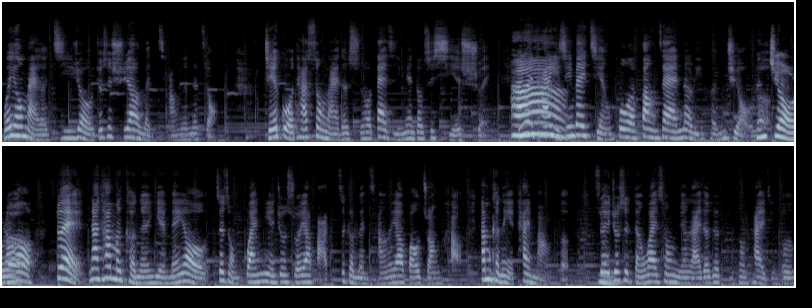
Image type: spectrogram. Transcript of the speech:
我也有买了鸡肉，就是需要冷藏的那种，结果他送来的时候袋子里面都是血水，啊、因为他已经被拣货放在那里很久了，很久了，然后。对，那他们可能也没有这种观念，就是说要把这个冷藏的要包装好，他们可能也太忙了，所以就是等外送员来的这途中，他已经都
